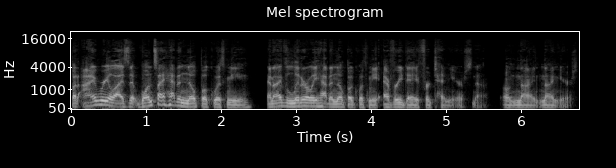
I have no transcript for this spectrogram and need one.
But I realized that once I had a notebook with me, and I've literally had a notebook with me every day for 10 years now. Oh, nine, nine years.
